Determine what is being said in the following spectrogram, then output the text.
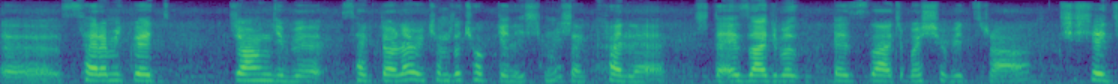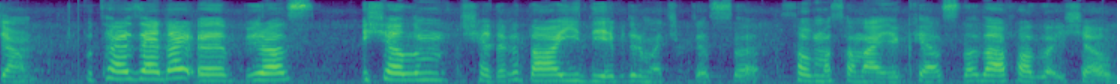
e, seramik ve cam gibi sektörler ülkemizde çok gelişmiş. İşte kale, işte eczacı, eczacıbaşı vitra, şişe cam. Bu tarz yerler e, biraz işe alım şeyleri daha iyi diyebilirim açıkçası. Savunma sanayiye kıyasla daha fazla işe alım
